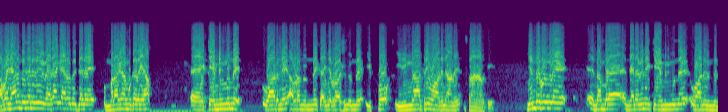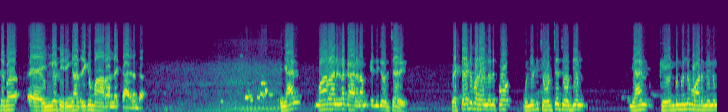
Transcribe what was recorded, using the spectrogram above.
അപ്പൊ ഞാൻ എന്താ വെച്ചാൽ വരാൻ കാരണം എന്ന് വെച്ചാൽ ഉമ്മറാക്കാൻ നമുക്കറിയാം. കേമ്പിൻകുന്ന് വാർഡിൽ അവിടെ നിന്ന് കഴിഞ്ഞ പ്രാവശ്യം നിന്ന് ഇപ്പോ ഇരിങ്ങാട്രി വാർഡിലാണ് സ്ഥാനാർത്ഥി. എന്താ നിങ്ങൾ? നമ്മുടെ നിലവിലെ കേമ്പിൻകുന്ന് വാർഡിൽ നിന്നിട്ട് ഇപ്പൊ ഏഹ് ഇങ്ങോട്ട് ഇരിങ്ങാട്ടിലേക്ക് മാറാനുള്ള കാരണം എന്താ? ഞാൻ മാറാനുള്ള കാരണം എന്ന് ചോദിച്ചാൽ വ്യക്തമായിട്ട് പറയുന്നത് ഇപ്പോ മുന്നോട്ട് ചോദിച്ച ചോദ്യം ഞാൻ കേമ്പുങ്കുന്ന് വാർഡിൽ നിന്നും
